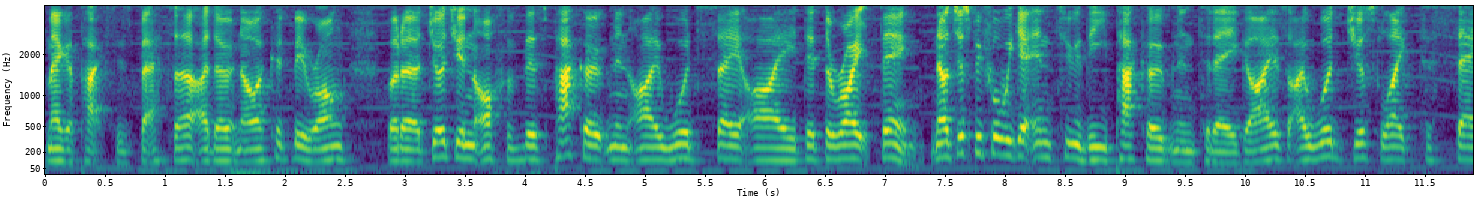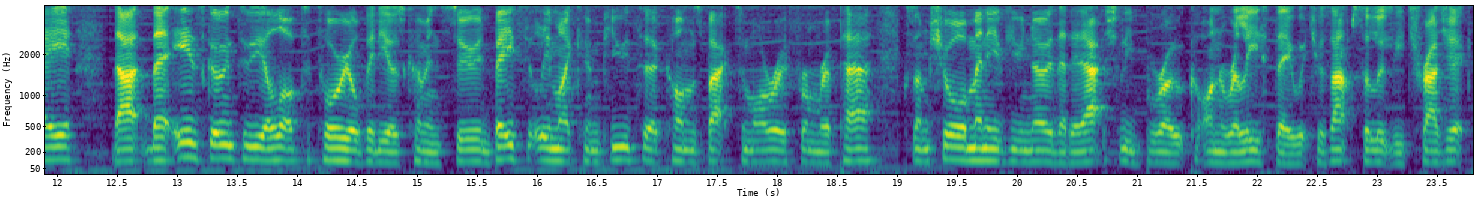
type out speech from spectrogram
mega packs is better, I don't know, I could be wrong, but uh, judging off of this pack opening, I would say I did the right thing. Now just before we get into the pack opening today guys, I would just like to say that there is going to be a lot of tutorial videos coming soon. Basically my computer comes back tomorrow from repair because I'm sure many of you know that it actually broke on release day which was absolutely tragic.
